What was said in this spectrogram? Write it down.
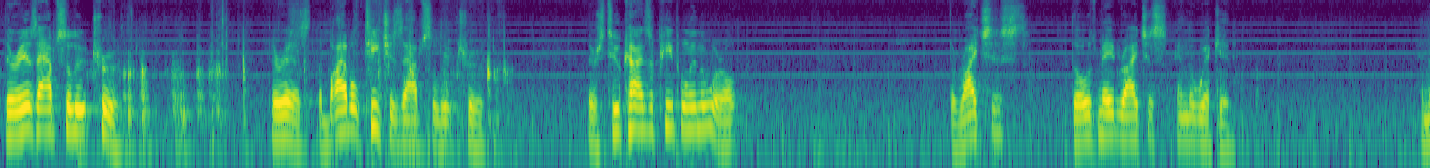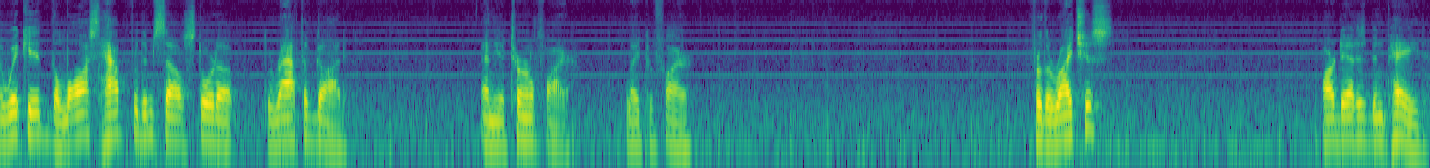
There is absolute truth. There is. The Bible teaches absolute truth. There's two kinds of people in the world the righteous, those made righteous, and the wicked. And the wicked, the lost, have for themselves stored up the wrath of God and the eternal fire, lake of fire. For the righteous, our debt has been paid.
